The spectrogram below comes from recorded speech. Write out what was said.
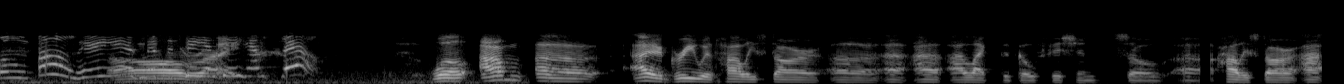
Boom, boom. Here he is, All Mr. Right. himself. Well, I'm. Uh, I agree with Holly Star. Uh, I, I I like to go fishing, so uh, Holly Star, I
